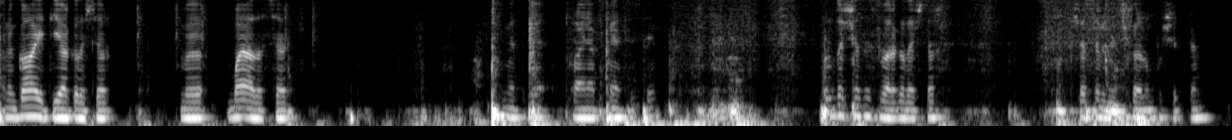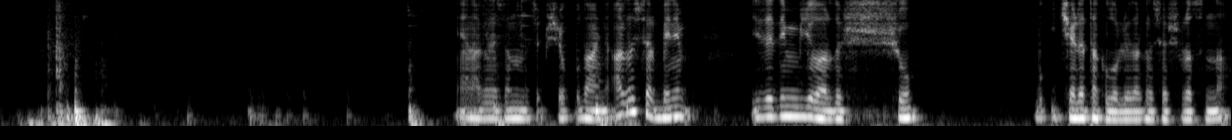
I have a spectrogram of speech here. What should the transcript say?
Yani gayet iyi arkadaşlar. Ve bayağı da sert. 2 metre kaynak pensesi. Burada şasisi var arkadaşlar. Şasemizi çıkaralım poşetten. Yani arkadaşlar anlatacak bir şey yok. Bu da aynı. Arkadaşlar benim izlediğim videolarda şu bu içeride takılı oluyor arkadaşlar şurasında.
